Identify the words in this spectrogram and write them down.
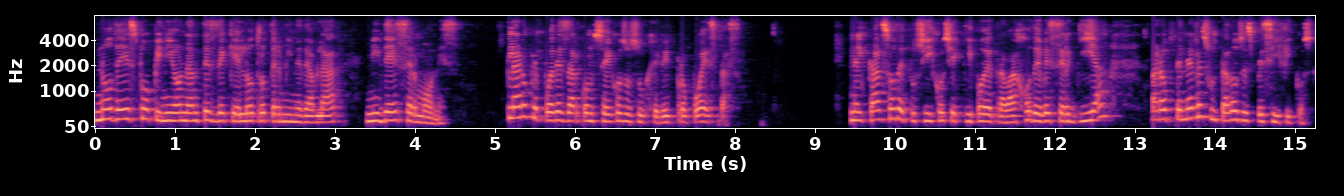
No des tu opinión antes de que el otro termine de hablar, ni des sermones. Claro que puedes dar consejos o sugerir propuestas. En el caso de tus hijos y equipo de trabajo, debes ser guía para obtener resultados específicos,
